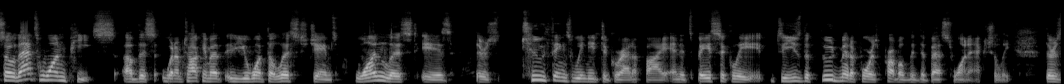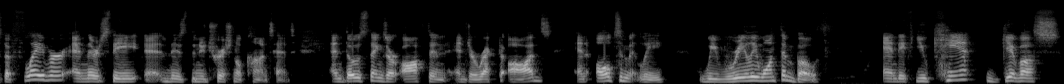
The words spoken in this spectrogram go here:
so that's one piece of this what i'm talking about you want the list james. One list is there's two things we need to gratify and it's basically to use the food metaphor is probably the best one actually. There's the flavor and there's the uh, there's the nutritional content. And those things are often and direct odds and ultimately we really want them both. And if you can't give us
